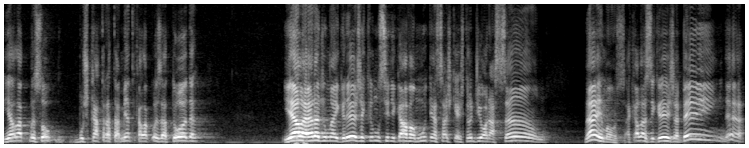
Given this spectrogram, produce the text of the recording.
E ela começou a buscar tratamento, aquela coisa toda. E ela era de uma igreja que não se ligava muito nessas questões de oração, né, irmãos? Aquelas igrejas bem, né?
